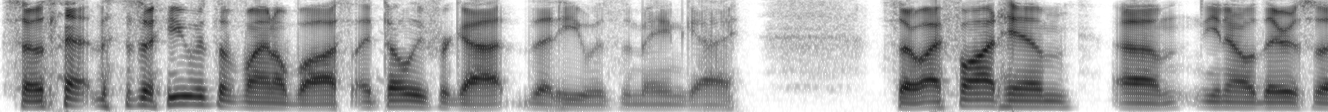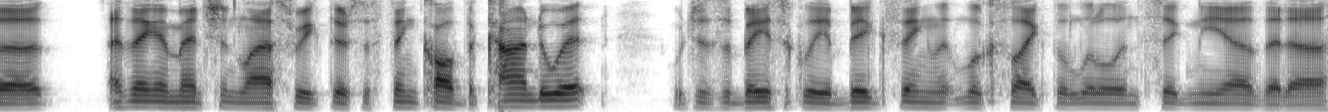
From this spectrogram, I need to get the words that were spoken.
So that so he was the final boss. I totally forgot that he was the main guy. So I fought him. Um, you know, there's a I think I mentioned last week. There's this thing called the conduit, which is a, basically a big thing that looks like the little insignia that uh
